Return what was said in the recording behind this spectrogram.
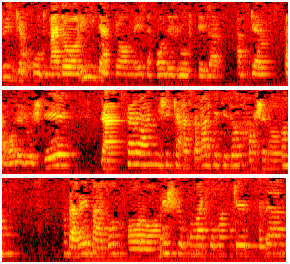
سوی که خودمداری در جامعه در حال رشده و همگر در حال رشده زن فراهم میشه که حداقل که تعداد کارشناسان برای مردم آرامش رو کمک بکنن که بدن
